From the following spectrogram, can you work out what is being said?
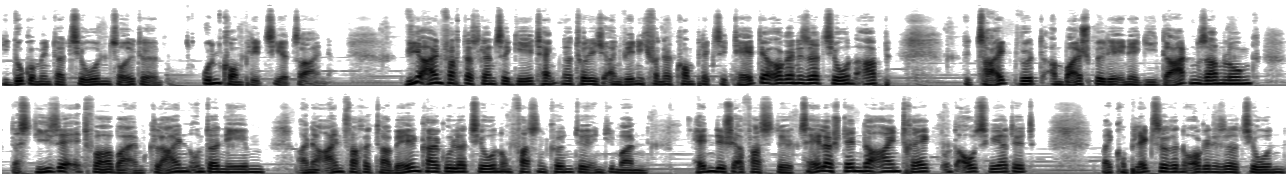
die Dokumentation sollte unkompliziert sein. Wie einfach das Ganze geht, hängt natürlich ein wenig von der Komplexität der Organisation ab. Gezeigt wird am Beispiel der Energiedatensammlung, dass diese etwa bei einem kleinen Unternehmen eine einfache Tabellenkalkulation umfassen könnte, in die man händisch erfasste Zählerstände einträgt und auswertet. Bei komplexeren Organisationen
